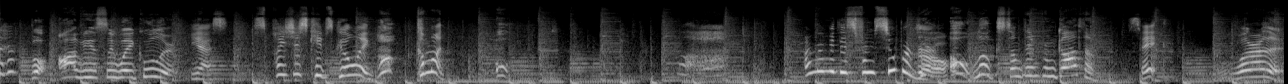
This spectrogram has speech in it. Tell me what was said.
but obviously way cooler. Yes, this place just keeps going. Come on. This from Supergirl. Oh, look, something from Gotham. sick. What are they?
